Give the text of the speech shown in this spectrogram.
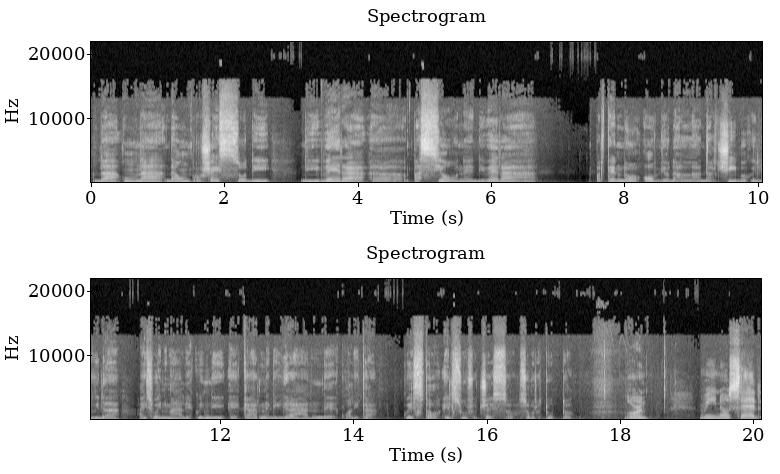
da, una- da un processo di, di vera eh, passione, di vera partendo ovvio dal, dal cibo che lui dà ai suoi animali e quindi è carne di grande qualità. Questo è il suo successo soprattutto. Lauren? Reno said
